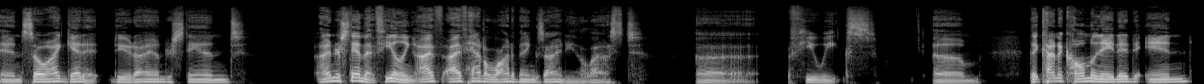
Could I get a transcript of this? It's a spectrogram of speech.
And so i get it dude. I understand i understand that feeling i've i've had a lot of anxiety the last uh few weeks um that kind of culminated in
